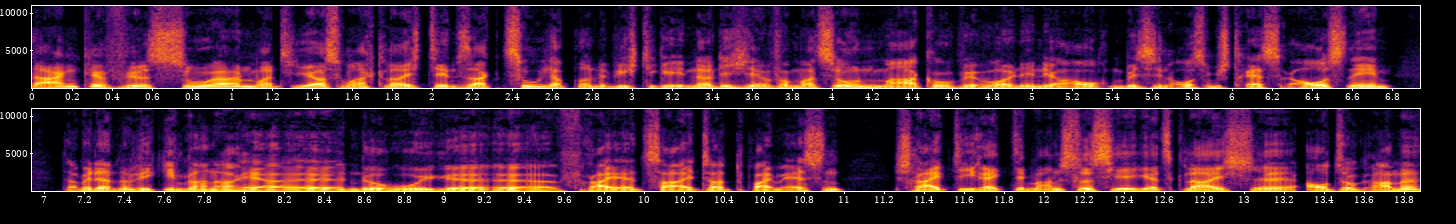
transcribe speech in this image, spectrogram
Danke fürs Zuhören. Matthias macht gleich den Sack zu. Ich habe noch eine wichtige inhaltliche Information. Marco, wir wollen ihn ja auch ein bisschen aus dem Stress rausnehmen, damit er dann wirklich mal nachher äh, eine ruhige, äh, freie Zeit hat beim Essen. Schreibt direkt im Anschluss hier jetzt gleich äh, Autogramme.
